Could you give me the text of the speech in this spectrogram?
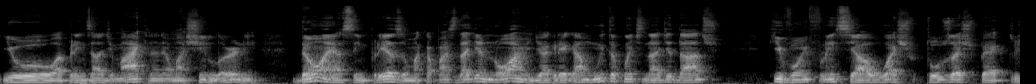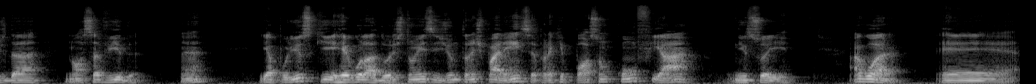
e o aprendizado de máquina, né, o machine learning, dão a essa empresa uma capacidade enorme de agregar muita quantidade de dados que vão influenciar o, todos os aspectos da nossa vida. Né? E é por isso que reguladores estão exigindo transparência para que possam confiar nisso aí. Agora, é...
